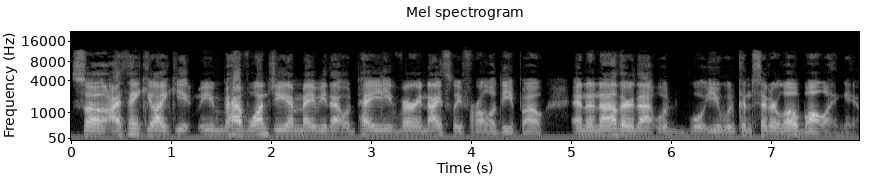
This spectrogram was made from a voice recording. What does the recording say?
So I think like you, you have one GM maybe that would pay you very nicely for Oladipo, and another that would what you would consider lowballing you.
